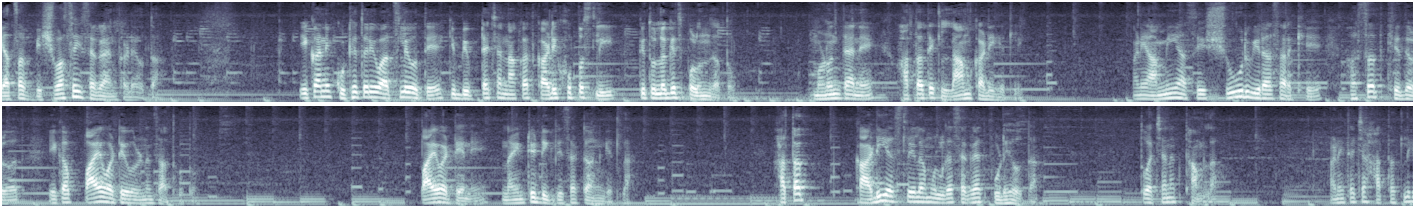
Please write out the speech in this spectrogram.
याचा विश्वासही सगळ्यांकडे होता. एकाने कुठेतरी वाचले होते की बिबट्याच्या नाकात काडी खुपसली की तो लगेच पळून जातो. म्हणून त्याने हातात एक लांब काडी घेतली. आणि आम्ही असे शूरवीरासारखे हसत खिदळत एका पायवाटेवरनं जात होतो. पायवाटेने नाईन्टी डिग्रीचा टर्न घेतला. हातात काडी असलेला मुलगा सगळ्यात पुढे होता. तो अचानक थांबला आणि त्याच्या हातातली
